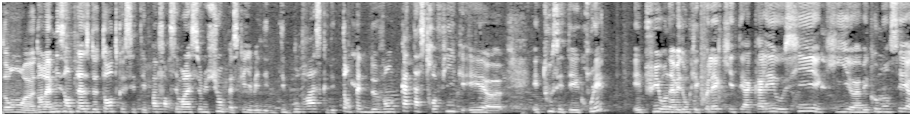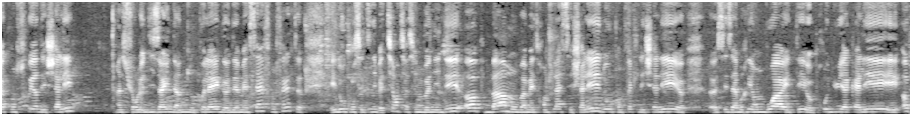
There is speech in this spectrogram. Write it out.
dans, dans la mise en place de tentes que c'était pas forcément la solution parce qu'il y avait des, des, bourrasques, des tempêtes de vent catastrophiques et, et tout s'était écroulé. Et puis on avait donc les collègues qui étaient à Calais aussi et qui euh, avaient commencé à construire des chalets hein, sur le design d'un de nos collègues d'MSF en fait. Et donc on s'était dit bah tiens tiens c'est une bonne idée. Hop bam on va mettre en place ces chalets. Donc en fait les chalets euh, euh, ces abris en bois étaient produits à Calais et hop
